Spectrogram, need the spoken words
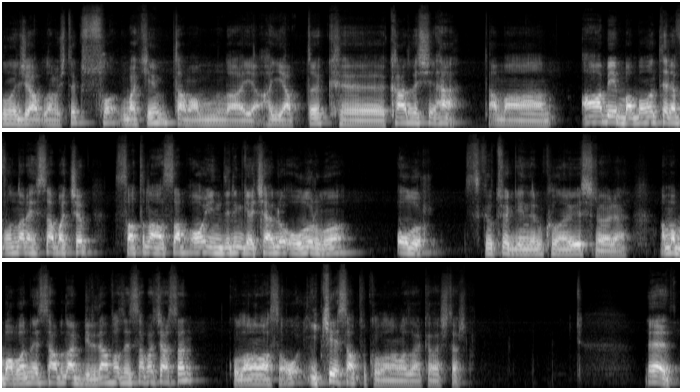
Bunu cevaplamıştık. So- bakayım. Tamam. Bunu da ya- yaptık. Ee, kardeşi. ha Tamam. Abi babamın telefonundan hesap açıp satın alsam o indirim geçerli olur mu? Olur. Sıkıntı yok. indirim kullanabilirsin öyle. Ama babanın hesabından birden fazla hesap açarsan kullanamazsın. O iki hesaplı kullanamaz arkadaşlar. Evet.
